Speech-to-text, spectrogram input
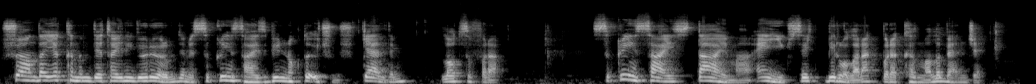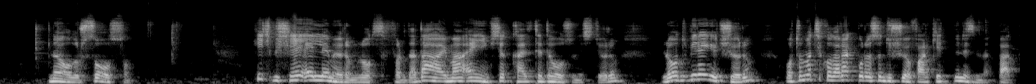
Şu anda yakınım detayını görüyorum değil mi? Screen size 1.3'müş. Geldim load 0'a. Screen size daima en yüksek 1 olarak bırakılmalı bence. Ne olursa olsun. Hiçbir şey ellemiyorum load 0'da. Daima en yüksek kalitede olsun istiyorum. Load 1'e geçiyorum. Otomatik olarak burası düşüyor fark ettiniz mi? Bak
